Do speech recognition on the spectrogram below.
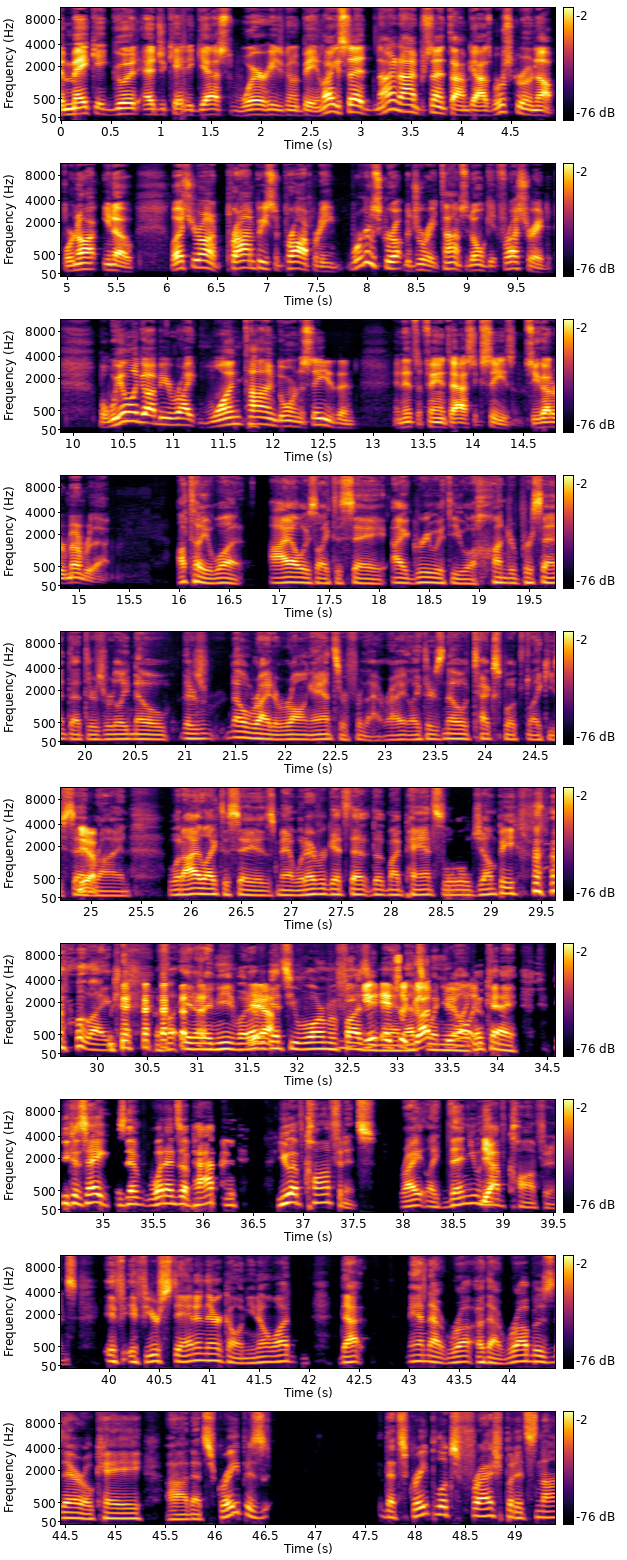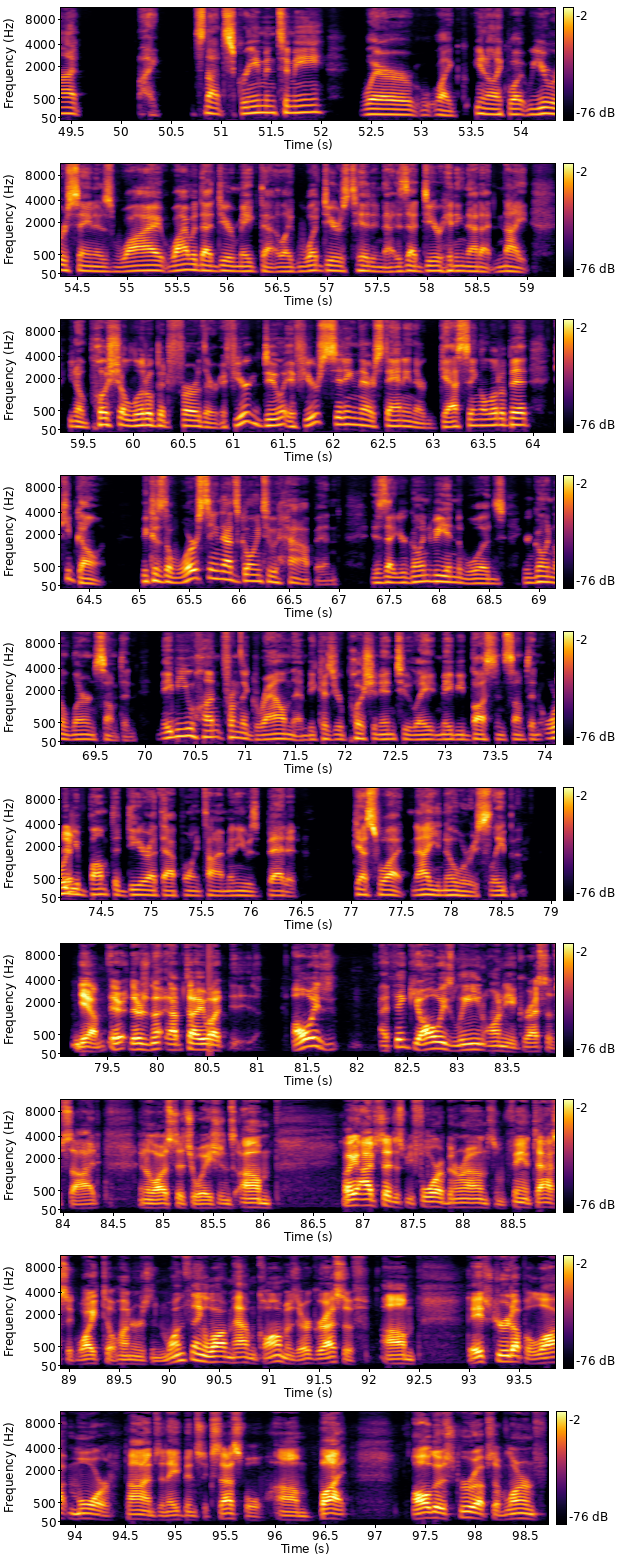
to make a good educated guess where he's going to be. And like I said, 99% of the time, guys, we're screwing up. We're not, you know, unless you're on a prime piece of property, we're going to screw up majority of time, so don't get frustrated. But we only got to be right one time during the season, and it's a fantastic season. So you got to remember that. I'll tell you what, I always like to say I agree with you a hundred percent that there's really no there's no right or wrong answer for that, right? Like there's no textbook like you said, yeah. Ryan. What I like to say is, man, whatever gets that, that my pants a little jumpy, like you know what I mean. Whatever yeah. gets you warm and fuzzy, it, man. That's when you're feeling. like, okay, because hey, because then what ends up happening, you have confidence, right? Like then you yeah. have confidence. If if you're standing there going, you know what, that man, that rub, uh, that rub is there. Okay. Uh, that scrape is that scrape looks fresh, but it's not like it's not screaming to me where like you know like what you were saying is why why would that deer make that like what deer's hitting that is that deer hitting that at night you know push a little bit further if you're doing if you're sitting there standing there guessing a little bit keep going because the worst thing that's going to happen is that you're going to be in the woods you're going to learn something maybe you hunt from the ground then because you're pushing in too late and maybe busting something or you bump the deer at that point in time and he was bedded guess what? Now you know where he's sleeping. Yeah, there, there's. No, I'll tell you what. Always, I think you always lean on the aggressive side in a lot of situations. Um, like I've said this before, I've been around some fantastic whitetail hunters, and one thing a lot of them have in common is they're aggressive. Um, they've screwed up a lot more times than they've been successful. Um, but all those screw ups have learned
